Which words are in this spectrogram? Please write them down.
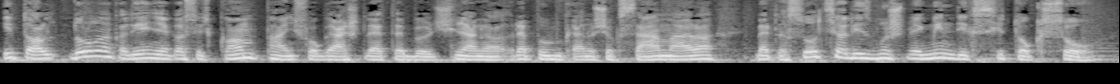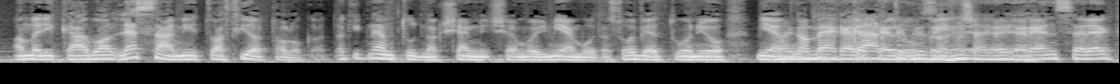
Itt a dolognak a lényeg az, hogy kampányfogást lehet ebből csinálni a republikánusok számára, mert a szocializmus még mindig szitok szó. Amerikában, leszámítva a fiatalokat, akik nem tudnak semmit sem, hogy milyen volt a Szovjetunió, milyen Meg volt a, a kelet-európai rendszerek,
